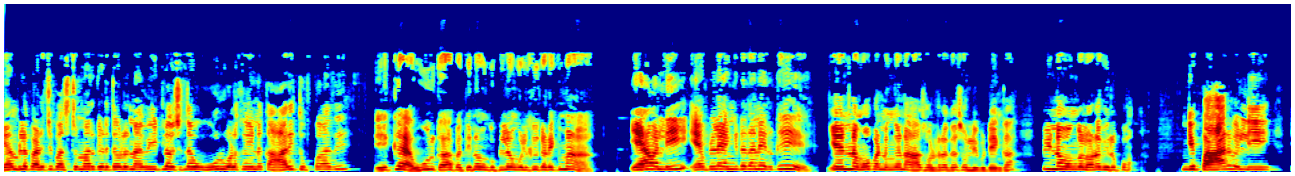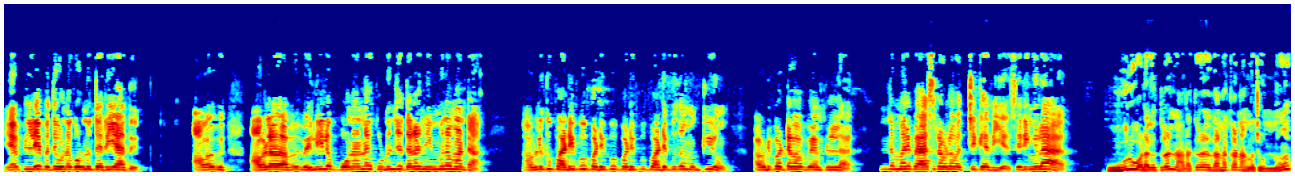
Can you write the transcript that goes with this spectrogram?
என் பிள்ளை படிச்சு ஃபர்ஸ்ட் மார்க் எடுத்தவள நான் வீட்டில் வச்சிருந்தா ஊர் உலகம் என்ன காரி துப்பாது? ஏக்க ஊருக்கா பத்தினா உங்க பிள்ளை உங்களுக்கு கிடைக்குமா? ஏன் வள்ளி என் பிள்ளை என்கிட்ட தானே இருக்கு? என்னமோ பண்ணுங்க நான் சொல்றத சொல்லிவிட்டேங்க்கா பின்ன உங்களோட விருப்பம். இங்க பார்வள்ளி என் பிள்ளைய பத்தி உனக்கு ஒன்றும் தெரியாது. அவ அவளை அவ வெளியில போனான்னா குடிஞ்சதால நிமிர மாட்டான் அவளுக்கு படிப்பு படிப்பு படிப்பு படிப்பு தான் முக்கியம். அப்படிப்பட்ட என் பிள்ளை. இந்த மாதிரி பேசுறவளை வச்சுக்காதீங்க. சரிங்களா? ஊர் உலகத்துல நடக்கிறது தானக்கா நாங்க சொன்னோம்.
